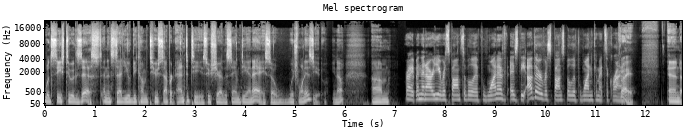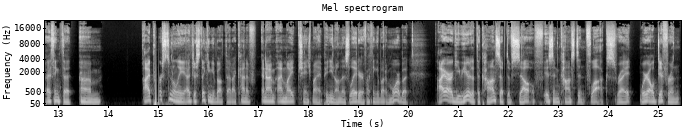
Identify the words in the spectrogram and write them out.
would cease to exist, and instead you'd become two separate entities who share the same DNA. So which one is you? You know, um, Right, and then are you responsible if one of is the other responsible if one commits a crime? right? And I think that um, I personally, I just thinking about that, I kind of, and I'm, I might change my opinion on this later if I think about it more, but I argue here that the concept of self is in constant flux, right? We're all different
